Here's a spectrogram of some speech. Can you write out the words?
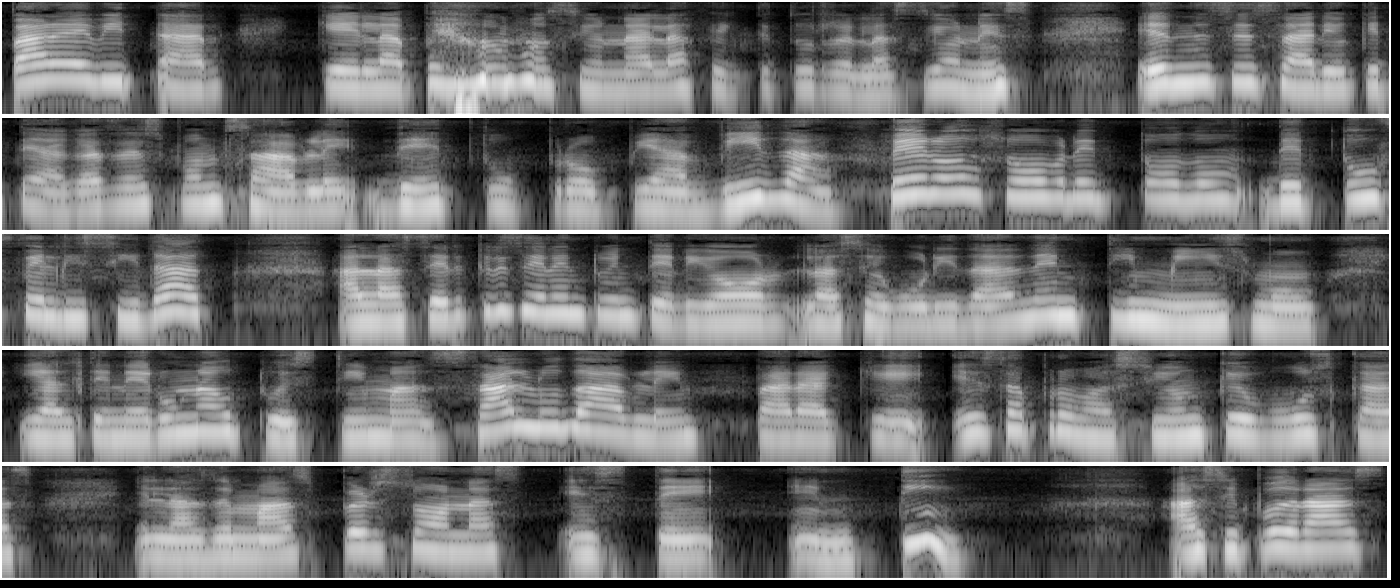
para evitar que el apego emocional afecte tus relaciones, es necesario que te hagas responsable de tu propia vida, pero sobre todo de tu felicidad. Al hacer crecer en tu interior la seguridad en ti mismo y al tener una autoestima saludable para que esa aprobación que buscas en las demás personas esté en ti. Así podrás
